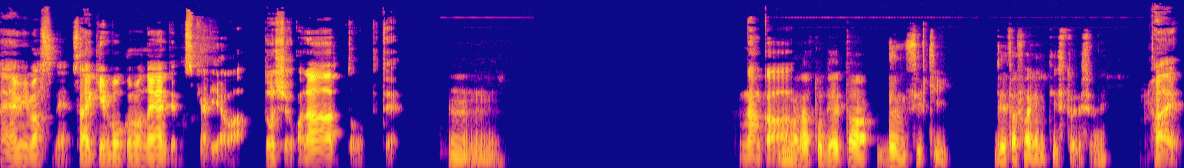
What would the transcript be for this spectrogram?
悩みますね。最近僕も悩んでます、キャリアは。どうしようかなと思ってて。うんうん。なんか、今だとデータ分析、データサイエンティストですよね。はい。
